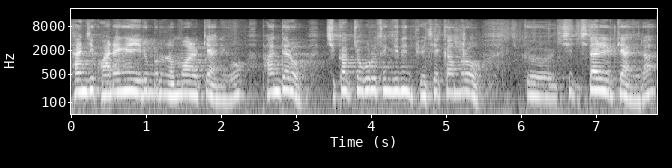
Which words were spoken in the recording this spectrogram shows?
단지 관행의 이름으로 넘어갈 게 아니고 반대로 즉각적으로 생기는 죄책감으로 그 시달릴 게 아니라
